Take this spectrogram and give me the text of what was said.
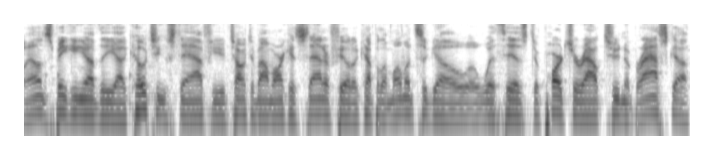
Well, and speaking of the uh, coaching staff, you talked about Marcus Satterfield a couple of moments ago with his departure out to Nebraska.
